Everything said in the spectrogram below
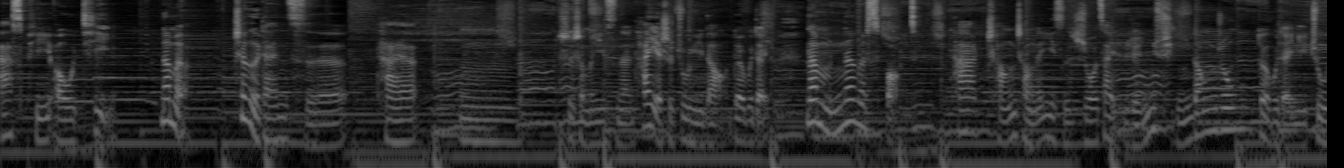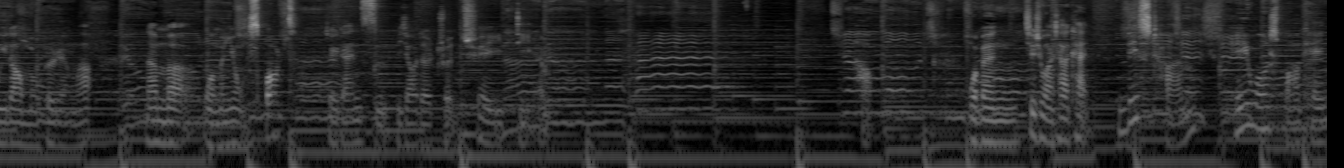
S P O T，那么这个单词它嗯是什么意思呢？它也是注意到，对不对？那么那个 spot 它常常的意思是说在人群当中，对不对？你注意到某个人了，那么我们用 spot 这个单词比较的准确一点。我们继续往下看。This time he was barking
